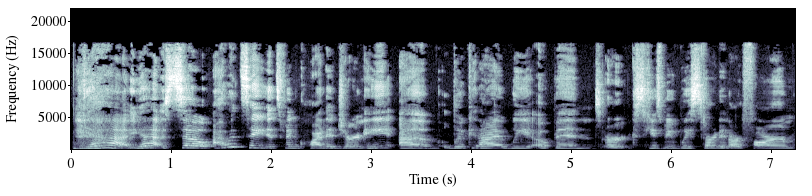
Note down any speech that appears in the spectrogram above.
yeah, yeah. So I would say it's been quite a journey. Um, Luke and I, we opened, or excuse me, we started our farm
